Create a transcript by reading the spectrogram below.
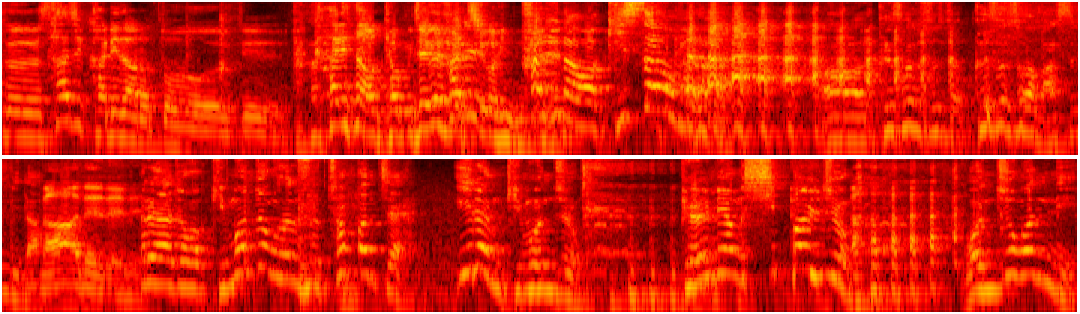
그 사직 카리나로 또그 카리나와 경쟁을 펼치고 있는. 카리나와 기싸움을 한 어, 그 선수죠. 그 선수가 맞습니다. 아 네 네 네. 그래가지고 김원중 선수 첫 번째 이름 김원중, 별명 시뻘중, 원중 언니.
